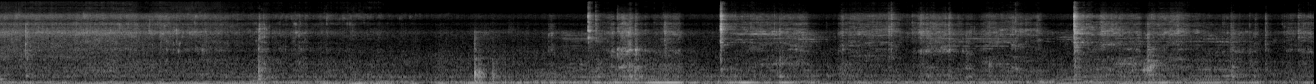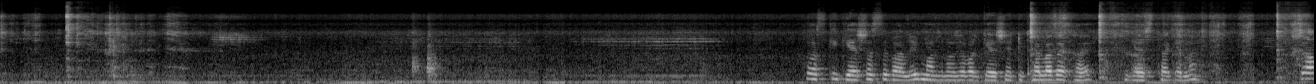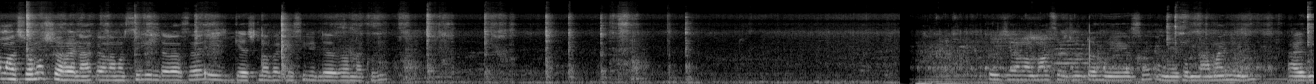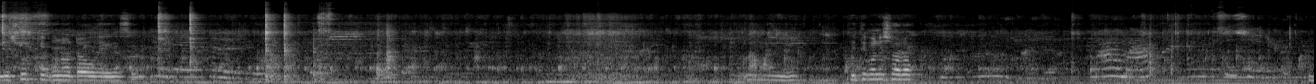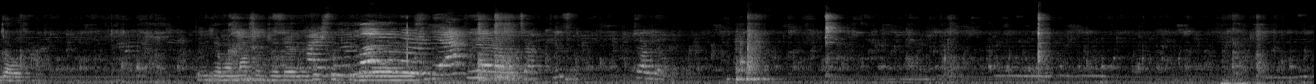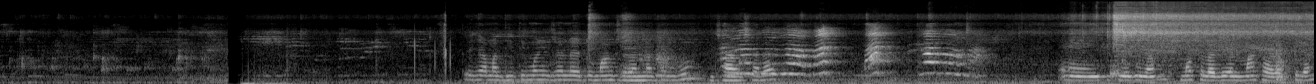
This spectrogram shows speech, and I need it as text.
তো আজকে গ্যাস আছে ভালোই, মাঝে মাঝে আবার গ্যাসে একটু খেলা দেখায়, গ্যাস থাকে না। তো আমার সমস্যা হয় না, কারণ আমার সিলিন্ডার আছে, এই গ্যাস না থাকলে সিলিন্ডারে রান্না করি। তো যে আমার মাছের ঝোলটা হয়ে গেছে, আমি এখন নামাই নিব, আর এদিকে শুটকি বুনোটাও হয়ে গেছে। নামাই নিই দিদিমণি সরো। যাও। তো এই যে আমার মাছের ঝোল হয়ে গেছে শুটকি গুলো হয়ে গেছে তো এই যে আমার দিদিমণির জন্য একটু মাংস রান্না করব ঝাল ছাড়া। এই দিয়ে দিলাম মশলা দিয়ে মাথায় রাখছিলাম।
